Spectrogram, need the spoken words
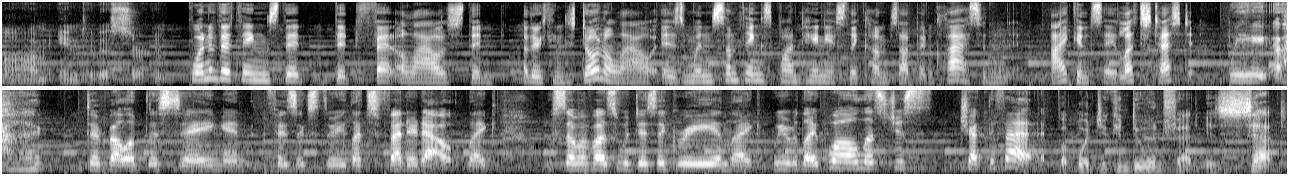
um, into this circuit? One of the things that, that PhET allows that other things don't allow is when something spontaneously comes up in class and I can say, let's test it. We uh, developed this saying in physics 3, let's PhET it out. Like some of us would disagree and like we were like, well, let's just check the PhET. But what you can do in PhET is set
